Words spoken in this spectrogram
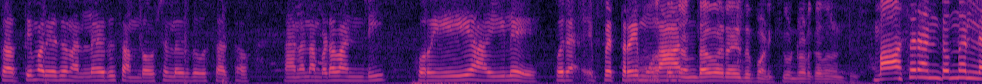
സത്യം പറയാ നല്ലൊരു സന്തോഷമുള്ള ഒരു ദിവസം കേട്ടോ കാരണം നമ്മുടെ വണ്ടി കൊറേ ആയില്ലേ? ഇപ്പൊ എത്രയും മൂന്നാ പണിക്ക് കൊണ്ട് നടക്കുന്നുണ്ട് മാസം രണ്ടൊന്നല്ല.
